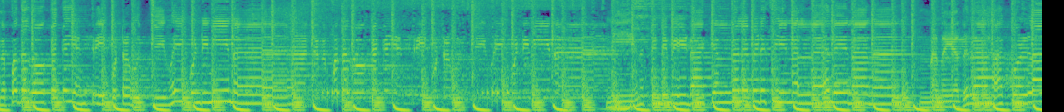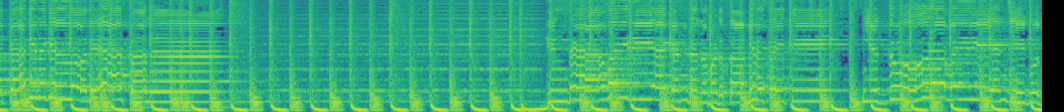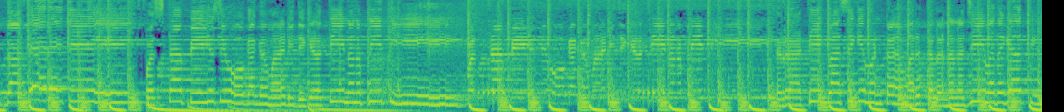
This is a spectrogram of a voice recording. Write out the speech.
ನಾ ಫಸ್ಟ್ ಪ್ರೀತಿ ಯು ಪಿಯುಸಿ ಹೋಗಾಗ ಮಾಡಿದೆ ಗೆಳತಿ ನನ್ನ ಪ್ರೀತಿ. ರಾಟಿ ಕ್ಲಾಸಿಗೆ ಹೊಂಟ ಮರತಲ ನನ್ನ ಜೀವದ ಗೆಳತಿ.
